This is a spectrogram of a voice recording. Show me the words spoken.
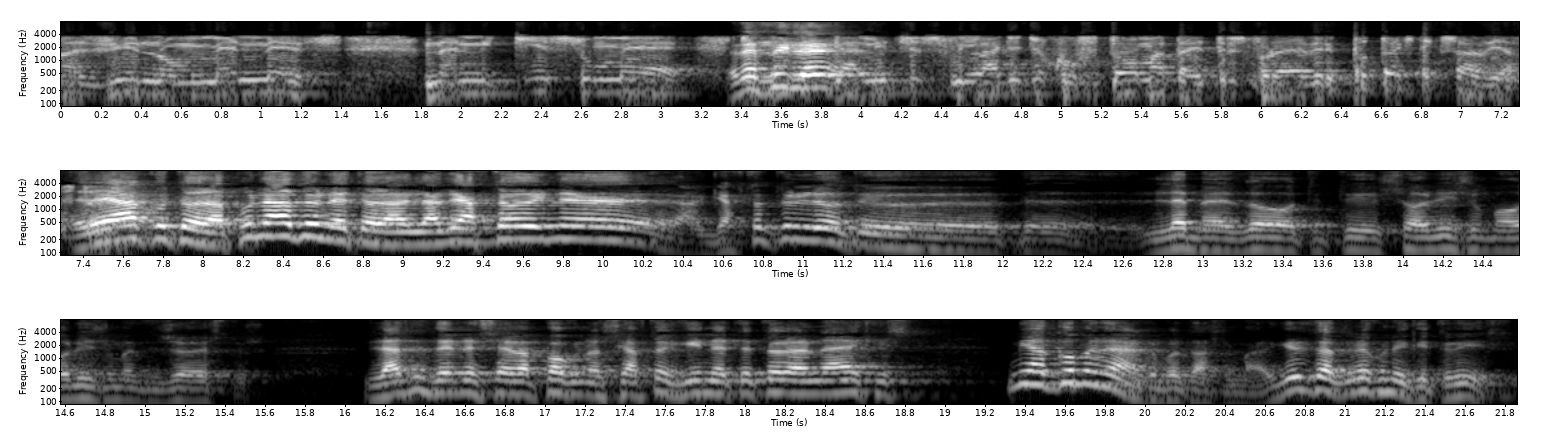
μαζί ενωμένες να νικήσουμε. Ρε, φίλε. Καλίτσε, φυλάκια και χουφτώματα οι τρεις προέδροι. Πού το έχετε ξαδεί αυτό; Ρε, άκου τώρα, πού να δούνε τώρα. Δηλαδή αυτό είναι. Γι' αυτό του λέω ότι. ε, ε, λέμε εδώ ότι τους ορίζουμε, ορίζουμε τις ζωές τους. Δηλαδή δεν είναι σε απόγνωση αυτό. Γίνεται τώρα να έχεις μία γκόμενα είναι το πρωτάθλημα. Γιατί θα την έχουν εκεί τρεις.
